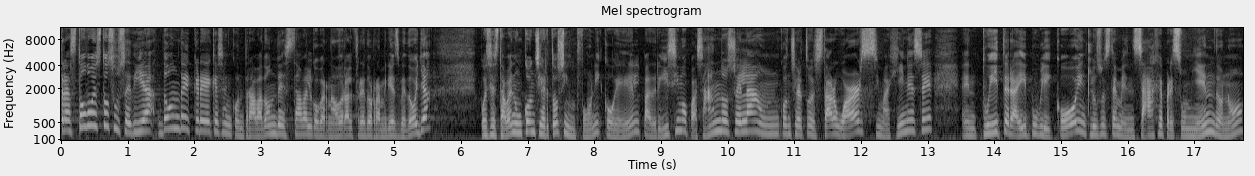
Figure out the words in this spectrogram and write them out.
mientras todo esto sucedía, ¿dónde cree que se encontraba? ¿Dónde estaba el gobernador Alfredo Ramírez Bedoya? Pues estaba en un concierto sinfónico, él, padrísimo, pasándosela, un concierto de Star Wars, imagínese. En Twitter ahí publicó incluso este mensaje presumiendo, ¿no?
